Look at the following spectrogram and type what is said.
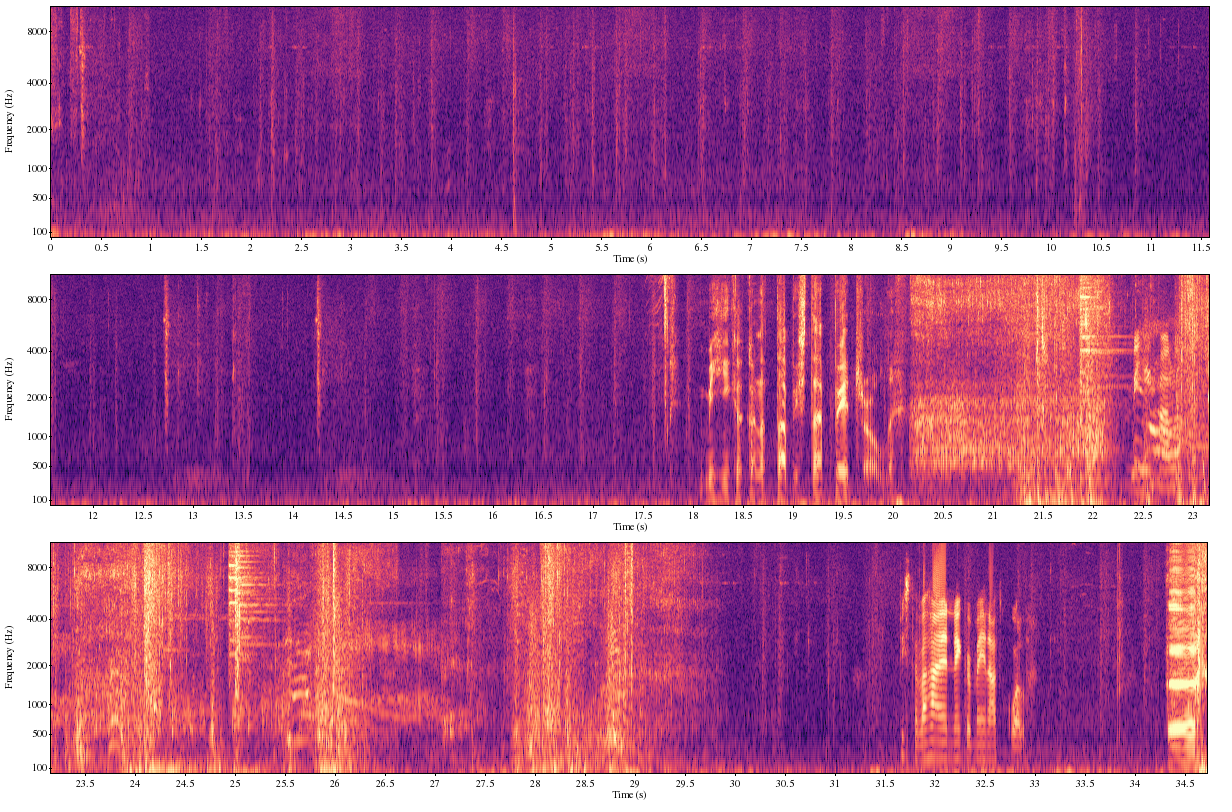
Mihinkä kannattaa pistää Pedrolle? Mihin haluat? Pistä vähän ennen kuin meinaat kuolla. Ää,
